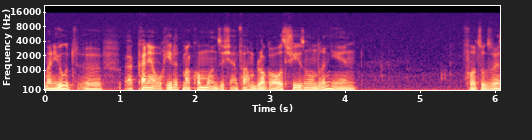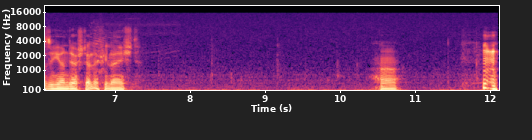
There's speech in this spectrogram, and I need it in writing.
Meine, gut, äh, er kann ja auch jedes Mal kommen und sich einfach einen Block rausschießen und drin gehen. Vorzugsweise hier an der Stelle vielleicht. Hm.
